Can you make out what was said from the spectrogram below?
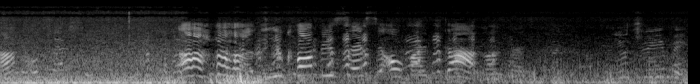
啊？啊哈哈！You call me sexy? Oh my god! Okay. You dreaming?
